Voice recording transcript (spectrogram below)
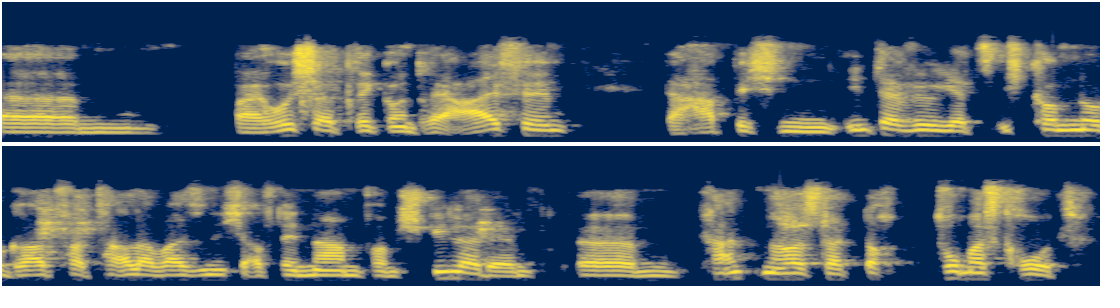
ähm, bei Huscher Trick und Realfilm. Da habe ich ein Interview jetzt, ich komme nur gerade fatalerweise nicht auf den Namen vom Spieler, der im ähm, Krankenhaus lag, doch Thomas Kroth.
